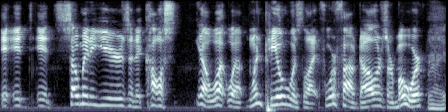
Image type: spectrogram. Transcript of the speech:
it, it it's so many years, and it costs. You know what? What one pill was like four or five dollars or more. Right.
